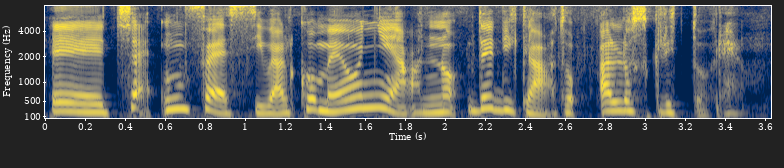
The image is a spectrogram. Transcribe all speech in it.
eh, c'è un festival come ogni anno dedicato allo scrittore.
